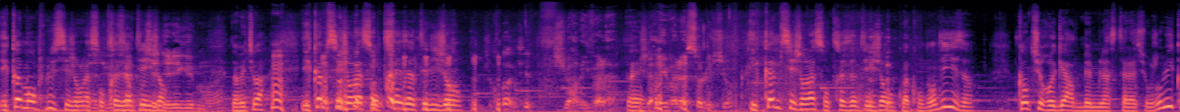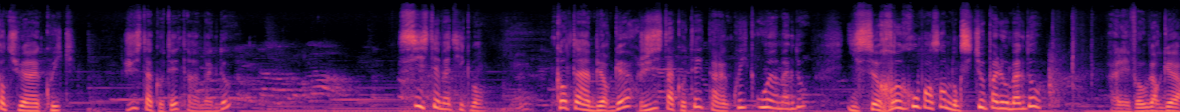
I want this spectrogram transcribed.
Et comme en plus ces gens-là sont très intelligents. des légumes, moi. hein. Non mais tu vois, et comme ces gens-là sont très intelligents, Je crois que je arrive à la, Ouais. j'arrive à la solution. et comme ces gens-là sont très intelligents, quoi qu'on en dise, quand tu regardes même l'installation aujourd'hui, quand tu as un Quick, juste à côté, tu as un McDo. Systématiquement. Quand tu as un burger, juste à côté, tu as un Quick ou un McDo. Ils se regroupent ensemble. Donc si tu veux pas aller au McDo, allez, va au burger.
